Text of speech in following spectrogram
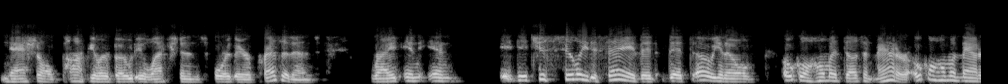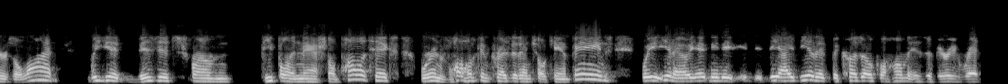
national popular vote elections for their presidents, right? And, and it, it's just silly to say that that oh, you know, Oklahoma doesn't matter. Oklahoma matters a lot. We get visits from people in national politics. We're involved in presidential campaigns. We, you know, I mean, it, the idea that because Oklahoma is a very red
